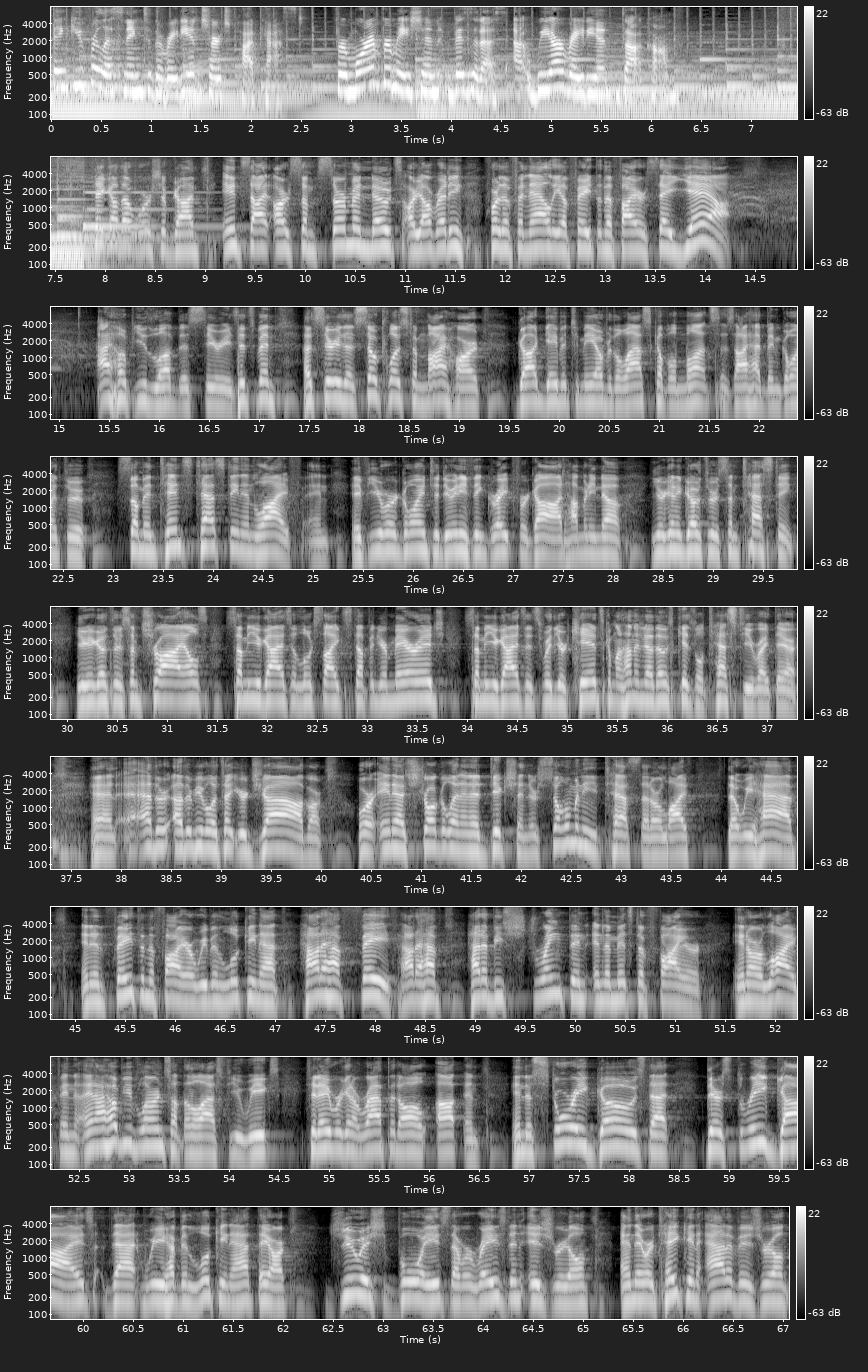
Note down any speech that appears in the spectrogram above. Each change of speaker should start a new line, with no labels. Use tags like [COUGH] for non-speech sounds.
Thank you for listening to the Radiant Church podcast. For more information, visit us at weareradiant.com.
Take out that worship, God. Inside are some sermon notes. Are y'all ready for the finale of Faith in the Fire? Say, yeah. I hope you love this series. It's been a series that's so close to my heart. God gave it to me over the last couple of months as I had been going through some intense testing in life. And if you were going to do anything great for God, how many know you're going to go through some testing. You're going to go through some trials. Some of you guys, it looks like stuff in your marriage. Some of you guys, it's with your kids. Come on, how many know those kids will test you right there? And other, other people, it's at your job or, or in a struggle and an addiction. There's so many tests that our life that we have. And in Faith in the Fire, we've been looking at how to have faith, how to have how to be strengthened in the midst of fire in our life. And, and I hope you've learned something the last few weeks. Today we're gonna wrap it all up and and the story goes that there's three guys that we have been looking at. They are Jewish boys that were raised in Israel, and they were taken out of Israel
